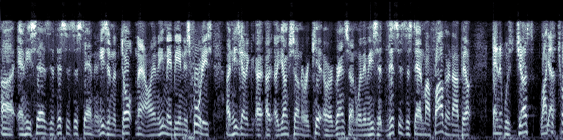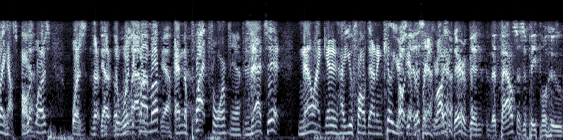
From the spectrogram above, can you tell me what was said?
Uh, and he says that this is the stand, and he's an adult now, and he may be in his forties, and he's got a, a, a young son or a kid or a grandson with him. He said, "This is the stand my father and I built, and it was just like Yeah. a tray house. All Yeah. it was was the Yeah, the, the the wood to climb up Yeah. and the platform. Yeah. That's it. Now I get it. How you fall down and kill yourself? Oh yeah, listen, your Roger. There have been the thousands of people who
